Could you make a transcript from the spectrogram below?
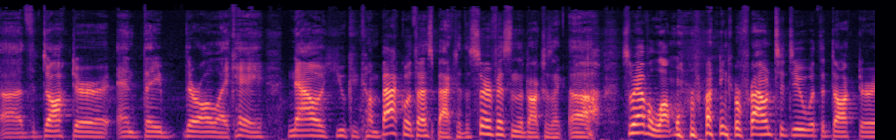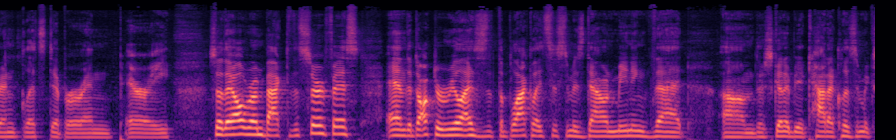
uh, the doctor and they they're all like, "Hey, now you can come back with us back to the surface." And the doctor's like, "Ugh." So we have a lot more running around to do with the doctor and Glitz Dibber and Peri. So they all run back to the surface, and the doctor realizes that the blacklight system is down, meaning that um, there's going to be a cataclysmic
